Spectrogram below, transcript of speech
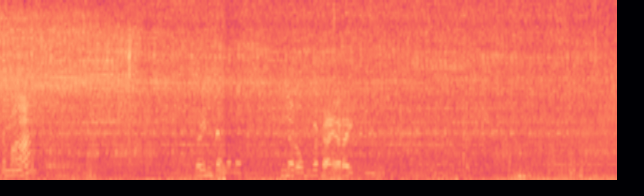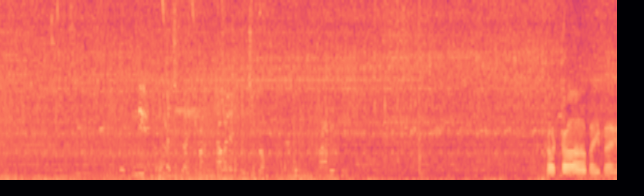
கண்ணம்மா வைடி தங்கம்மா. இல்லை ரொம்ப டயர்டாக இருக்குது துணி எடுத்து வச்சுக்கோ டவல் எடுத்து வச்சுக்கோ. டாட்டா பை பை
